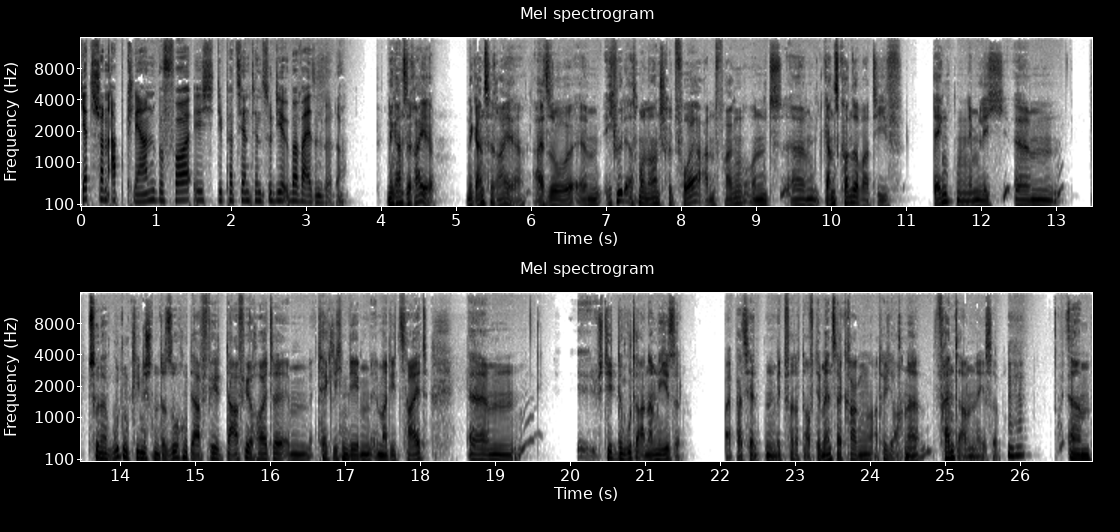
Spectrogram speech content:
jetzt schon abklären, bevor ich die Patientin zu dir überweisen würde? Eine ganze Reihe. Eine ganze Reihe. Also ähm, ich würde erstmal noch einen Schritt vorher anfangen und ähm, ganz konservativ denken, nämlich ähm, zu einer guten klinischen Untersuchung, da fehlt dafür heute im täglichen Leben immer die Zeit, ähm, steht eine gute Anamnese. Bei Patienten mit Verdacht auf Demenzerkrankungen natürlich auch eine Fremdanamnese. Mhm. Ähm,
